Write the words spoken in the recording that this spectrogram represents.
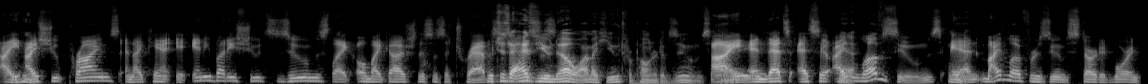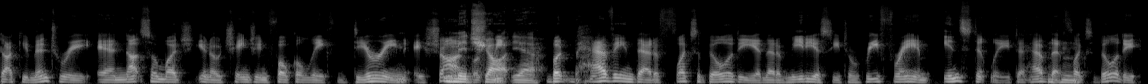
I, Mhm. I shoot primes and I can't. i- Anybody shoots zooms like, oh my gosh, this is a travesty. which is as This you is- know I'm a huge proponent of zooms. I and that's I say I Yeah. love zooms, Yeah. and my love for zooms started more in documentary and not so much you know changing focal length during a shot, mid shot, yeah. but having that flexibility and that immediacy to reframe instantly, to have that Mhm. flexibility,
